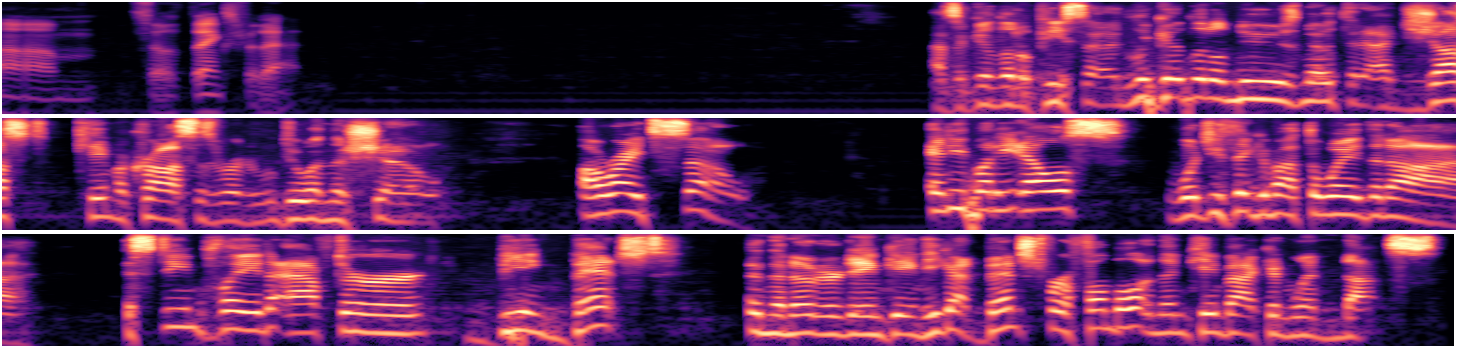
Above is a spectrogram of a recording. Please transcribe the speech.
Um, so thanks for that. That's a good little piece of good little news note that I just came across as we're doing the show. All right, so anybody else? What'd you think about the way that uh, Estime played after being benched in the Notre Dame game? He got benched for a fumble and then came back and went nuts.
